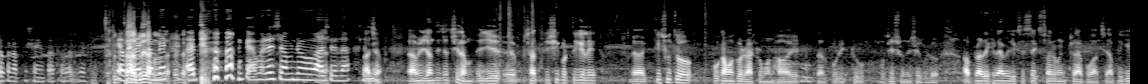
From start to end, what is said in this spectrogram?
তখন আপনার সঙ্গে কথা বলবে। ক্যামেরার সামনে ক্যামেরার সামনেও আসে না। আচ্ছা আমি জানতে চাচ্ছিলাম এই যে সাত কৃষি করতে গেলে কিছু তো পোকামাকড়ের আক্রমণ হয় হ্যাঁ। তারপর একটু বুঝে শুনে সেগুলো। আপনার এখানে আমি দেখছি সেক্স ফার্মেন্ট ট্র্যাপও আছে। আপনি কি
